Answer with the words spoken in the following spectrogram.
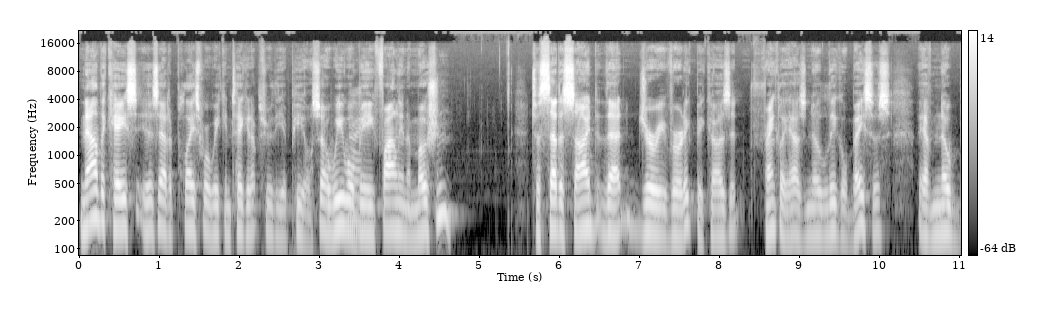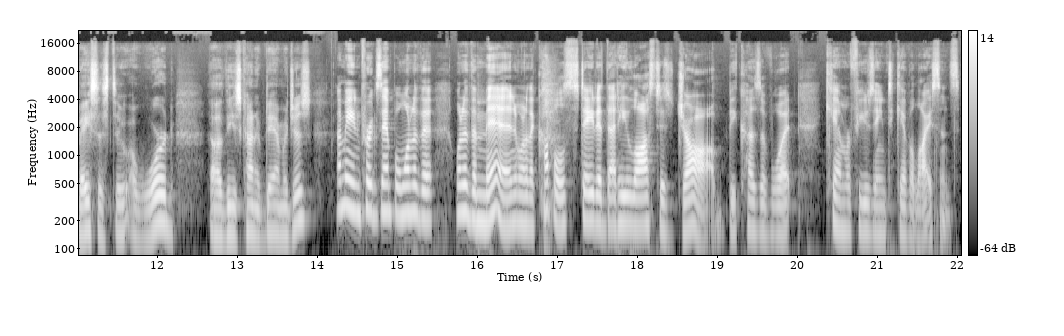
now the case is at a place where we can take it up through the appeal. So we will right. be filing a motion to set aside that jury verdict because it frankly has no legal basis. They have no basis to award uh, these kind of damages. I mean, for example, one of the one of the men, one of the couples stated that he lost his job because of what Kim refusing to give a license.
